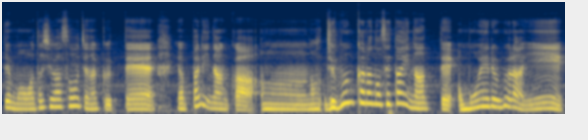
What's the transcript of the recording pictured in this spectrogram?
でも私はそうじゃなくってやっぱりなんかうん自分から載せたいなって思えるぐらい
